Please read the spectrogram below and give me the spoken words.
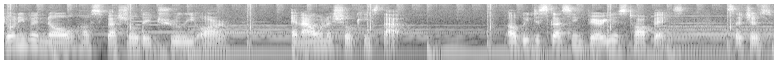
don't even know how special they truly are, and I want to showcase that. I'll be discussing various topics such as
